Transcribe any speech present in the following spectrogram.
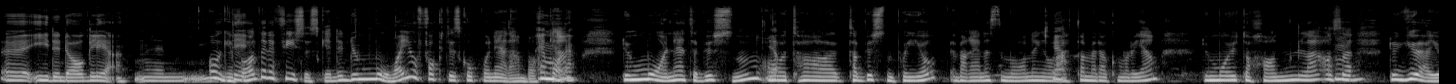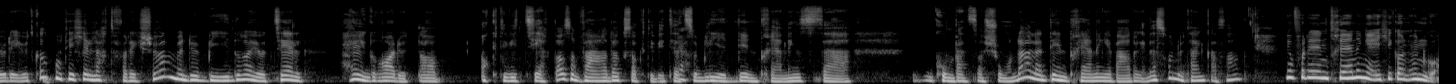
Eh, i det daglige. Eh, og i forhold til det fysiske. Du må jo faktisk opp og ned den bakken. Du må ned til bussen og ja. ta, ta, bussen på jobb hver eneste morgen, og ja. ettermiddag kommer du hjem. Du må ut og handle. Altså, mm. Du gjør jo det i utgangspunktet ikke lett for deg sjøl, men du bidrar jo til høy grad ut av aktivitet, altså hverdagsaktivitet, ja. som blir din treningskompensasjon, eller din trening i hverdagen. Det er sånn du tenker, sant? Ja, for det er en trening jeg ikke kan unngå.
